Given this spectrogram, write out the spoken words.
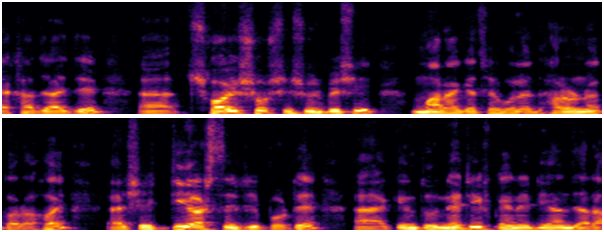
দেখা যায় যে ছয়শো শিশুর বেশি মারা গেছে বলে ধারণা করা হয়। সেই টিআরসির রিপোর্টে কিন্তু নেটিভ ক্যানেডিয়ান যারা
